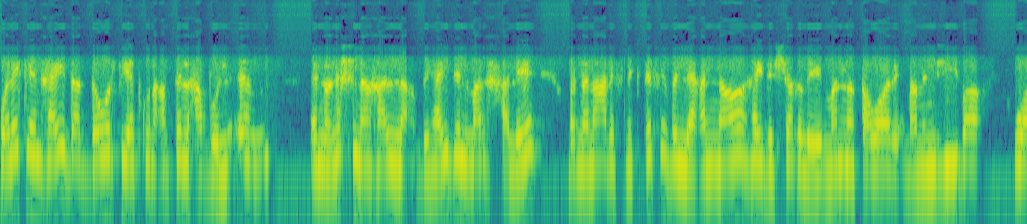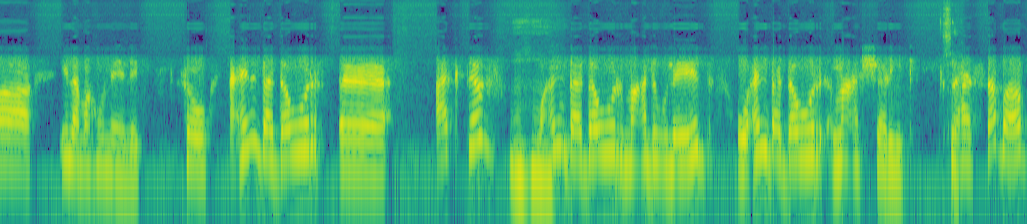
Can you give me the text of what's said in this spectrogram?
ولكن هيدا الدور فيها تكون عم تلعبه الأم إنه نحن هلأ بهيدي المرحلة بدنا نعرف نكتفي باللي عنا. هيدي الشغلة منا طوارئ ما بنجيبها والى ما هنالك. سو so, عندها دور اكتف uh, وعندها دور مع الأولاد وعندها دور مع الشريك. لهالسبب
